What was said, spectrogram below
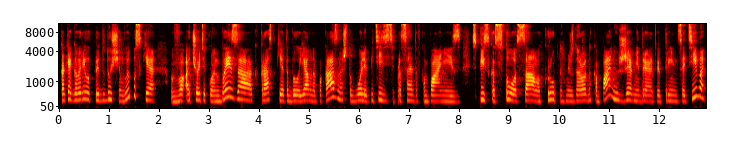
Как я говорила в предыдущем выпуске, в отчете Coinbase как раз-таки это было явно показано, что более 50% компаний из списка 100 самых крупных международных компаний уже внедряют Web3 инициативы.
